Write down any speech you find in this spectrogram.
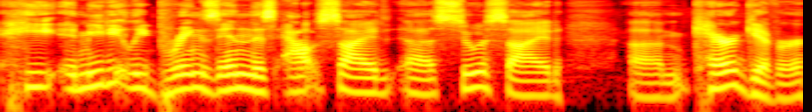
he immediately brings in this outside uh, suicide um, caregiver,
